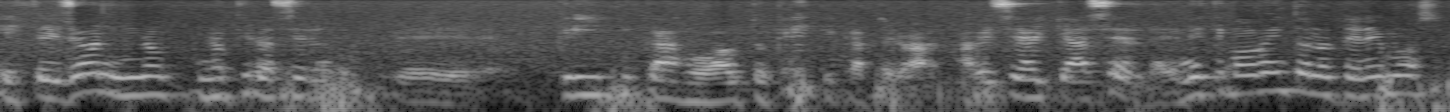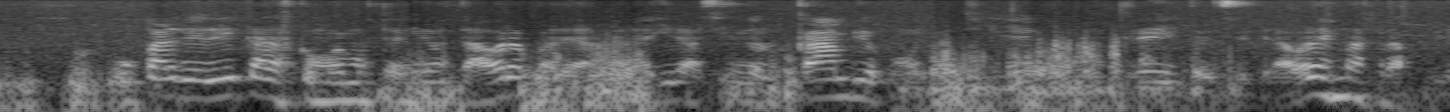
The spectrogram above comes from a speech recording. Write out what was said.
este, yo no, no quiero hacer eh, críticas o autocríticas, pero a, veces hay que hacerlas. En este momento no tenemos un par de décadas como hemos tenido hasta ahora para, ir haciendo los cambios, como el bachiller, como el crédito, etc. Ahora es más rápido.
